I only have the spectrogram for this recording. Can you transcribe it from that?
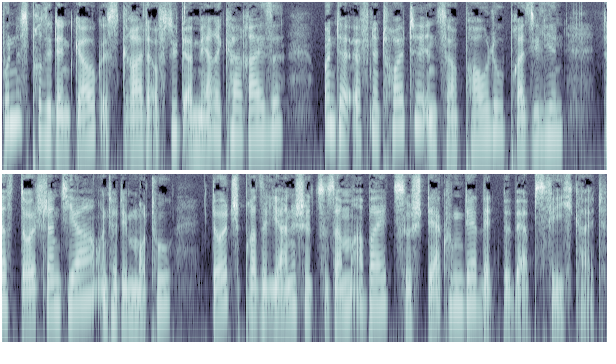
Bundespräsident Gauck ist gerade auf Südamerika-Reise und eröffnet heute in Sao Paulo, Brasilien, das Deutschlandjahr unter dem Motto Deutsch-brasilianische Zusammenarbeit zur Stärkung der Wettbewerbsfähigkeit.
